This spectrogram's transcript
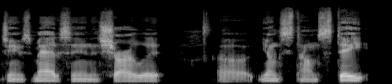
James Madison and Charlotte, uh, Youngstown State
